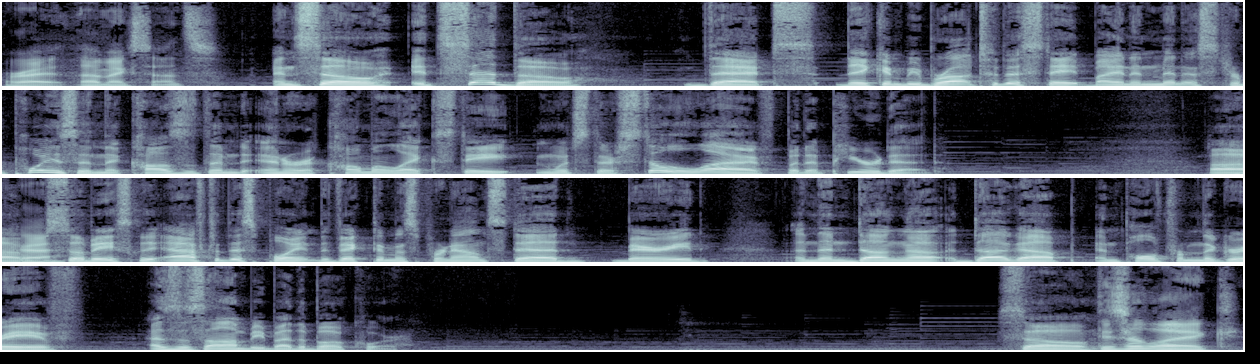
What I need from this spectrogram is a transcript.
Right. That makes sense. And so it's said, though, that they can be brought to the state by an administered poison that causes them to enter a coma like state in which they're still alive but appear dead. Um, Okay. So basically, after this point, the victim is pronounced dead, buried, and then dug up, dug up and pulled from the grave as a zombie by the Bokor. So These are like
